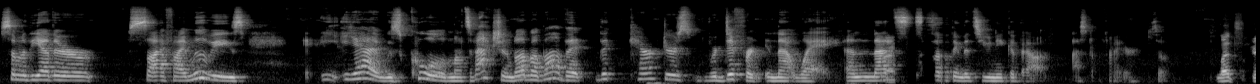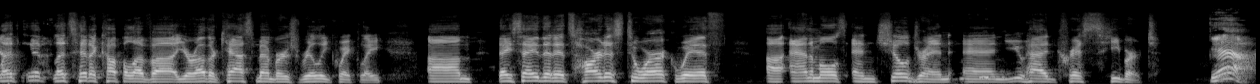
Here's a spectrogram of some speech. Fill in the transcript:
some of the other sci fi movies, yeah, it was cool and lots of action, blah blah blah. But the characters were different in that way, and that's something that's unique about Last Starfighter. So let's let's hit let's hit a couple of uh, your other cast members really quickly. Um, they say that it's hardest to work with uh, animals and children, and you had Chris Hebert. Yeah.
